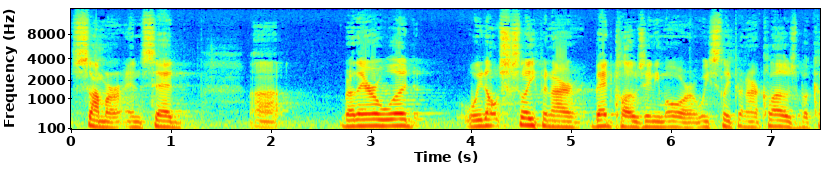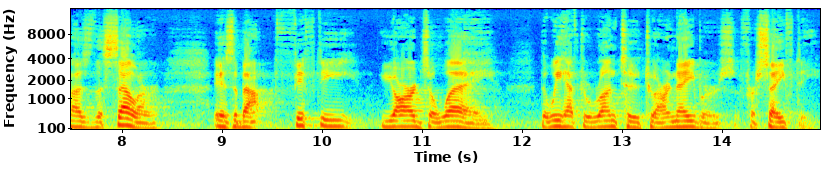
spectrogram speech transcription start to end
summer, and said, uh, Brother Arrowood, we don't sleep in our bedclothes anymore. We sleep in our clothes because the cellar is about 50 yards away that we have to run to to our neighbors for safety.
